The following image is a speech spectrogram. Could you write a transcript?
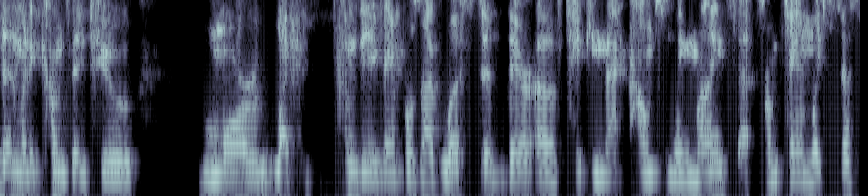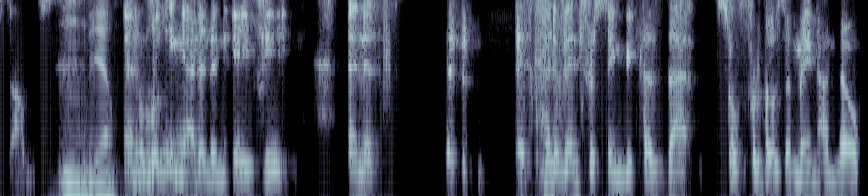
then when it comes into more like some of the examples I've listed there of taking that counseling mindset from family systems mm, yeah. and looking at it in AV. And it's, it, it's kind of interesting because that, so for those that may not know,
